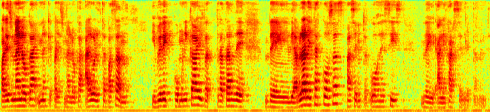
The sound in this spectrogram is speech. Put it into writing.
parece una loca, y no es que parece una loca, algo le está pasando. Y en vez de comunicar y tratar de, de, de hablar estas cosas, hacen esto que vos decís, de alejarse directamente.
